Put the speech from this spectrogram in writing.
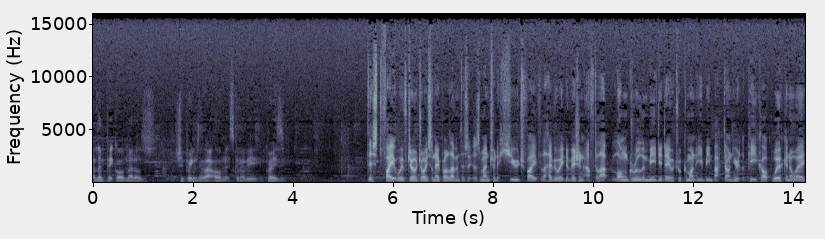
Olympic gold medals. She brings that home. It's going to be crazy this fight with Joe Joyce on April 11th is, as mentioned, a huge fight for the heavyweight division after that long, grueling media day, which will come on to you being back down here at the Peacock, working away.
